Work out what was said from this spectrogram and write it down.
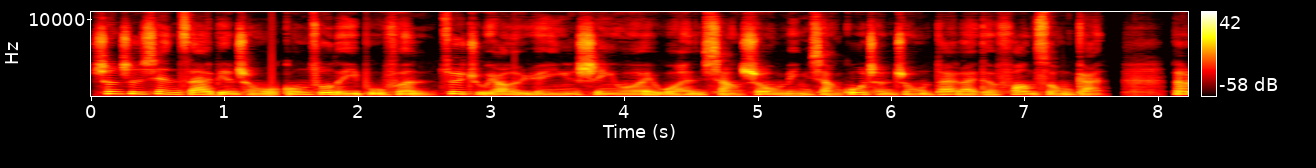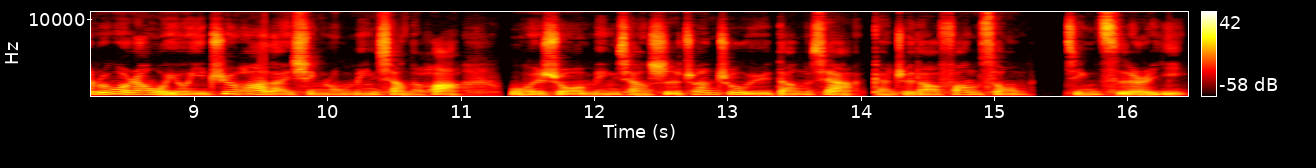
甚至现在变成我工作的一部分，最主要的原因是因为我很享受冥想过程中带来的放松感。那如果让我用一句话来形容冥想的话，我会说，冥想是专注于当下，感觉到放松，仅此而已。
